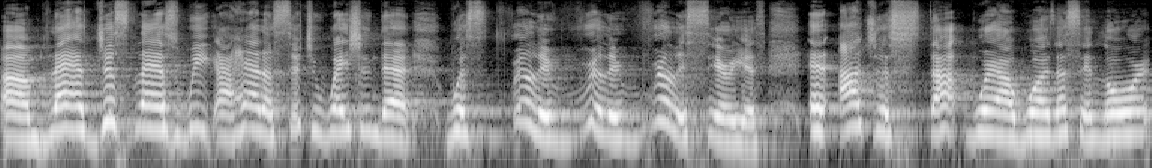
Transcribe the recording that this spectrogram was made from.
um, last, just last week, I had a situation that was really, really, really serious. And I just stopped where I was. I said, Lord,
